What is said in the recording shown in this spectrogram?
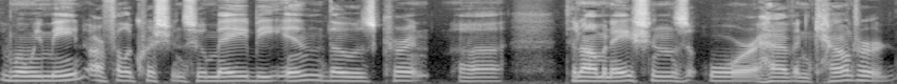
when we meet our fellow Christians who may be in those current uh, denominations or have encountered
